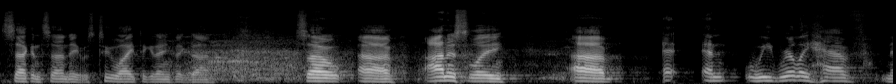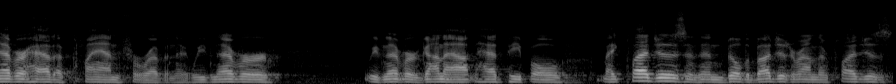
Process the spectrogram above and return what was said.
second Sunday, it was too late to get anything done. so, uh, honestly, uh, and we really have never had a plan for revenue. We've never, we've never gone out and had people make pledges and then build a budget around their pledges.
